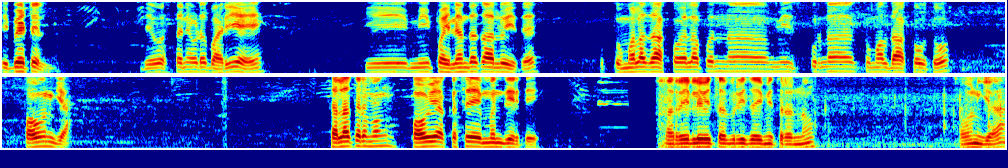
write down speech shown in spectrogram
ते भेटेल. देवस्थान एवढं भारी आहे की मी पहिल्यांदाच आलो इथं. तुम्हाला दाखवायला पण मी पूर्ण तुम्हाला दाखवतो. पाहून घ्या. चला तर मग पाहूया कसं आहे मंदिर ते. हा रेल्वेचा ब्रिज आहे मित्रांनो. पाहून घ्या.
